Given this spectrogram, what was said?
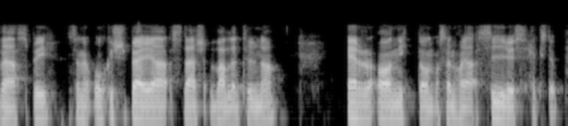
Väsby. Sen har jag Åkersberga slash Vallentuna. RA19 och sen har jag Sirius högst upp.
